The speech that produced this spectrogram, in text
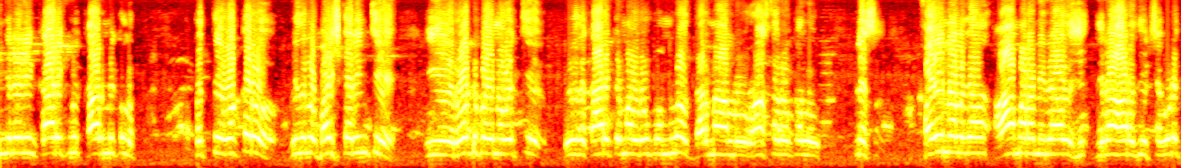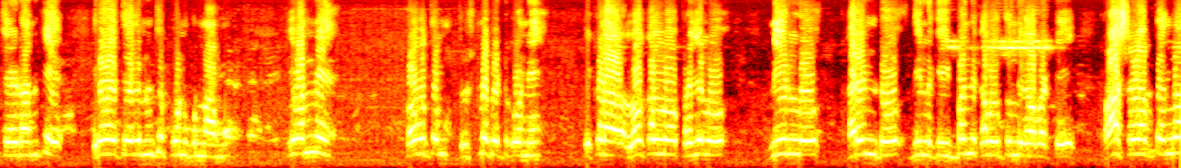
ఇంజనీరింగ్ కార్మికు- కార్మికులు ప్రతి ఒక్కరూ విధులు బహిష్కరించి ఈ రోడ్డు పైన వచ్చి వివిధ కార్యక్రమాల రూపంలో ధర్నాలు రాస్తారోకలు ప్లస్ ఫైనల్గా ఆమర నిరా నిరాహార దీక్ష కూడా చేయడానికి ఇరవై తేదీ నుంచి పూనుకున్నాము. ఇవన్నీ ప్రభుత్వం దృష్టిలో పెట్టుకొని ఇక్కడ లోకల్లో ప్రజలు నీళ్ళు కరెంటు దీనికి ఇబ్బంది కలుగుతుంది కాబట్టి రాష్ట్ర వ్యాప్తంగా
